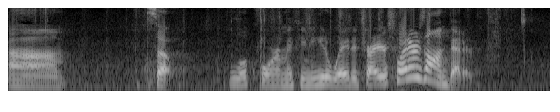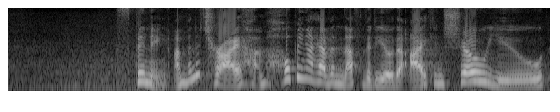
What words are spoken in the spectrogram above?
Um, so look for them if you need a way to try your sweaters on better. Spinning. I'm going to try. I'm hoping I have enough video that I can show you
